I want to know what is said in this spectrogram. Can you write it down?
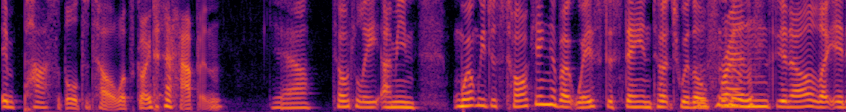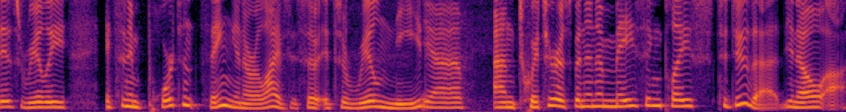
impossible to tell what's going to happen. Yeah, totally. I mean, weren't we just talking about ways to stay in touch with old friends? You know, like it is really, it's an important thing in our lives. It's a, it's a real need. Yeah. And Twitter has been an amazing place to do that. You know, uh,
